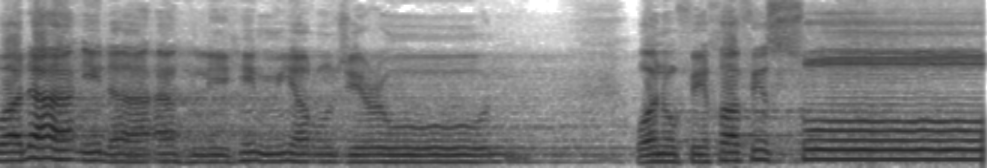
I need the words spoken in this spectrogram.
ولا إلى أهلهم يرجعون ونفخ في الصور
